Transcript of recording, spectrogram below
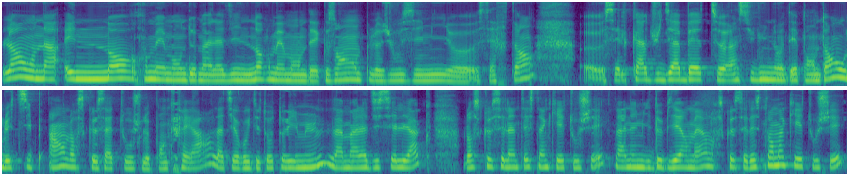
Là, on a énormément de maladies, énormément d'exemples. Je vous ai mis euh, certains. Euh, c'est le cas du diabète insulinodépendant ou le type 1 lorsque ça touche le pancréas, la thyroïdite auto-immune, la maladie cœliaque lorsque c'est l'intestin qui est touché, l'anémie de Biermer lorsque c'est l'estomac qui est touché,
